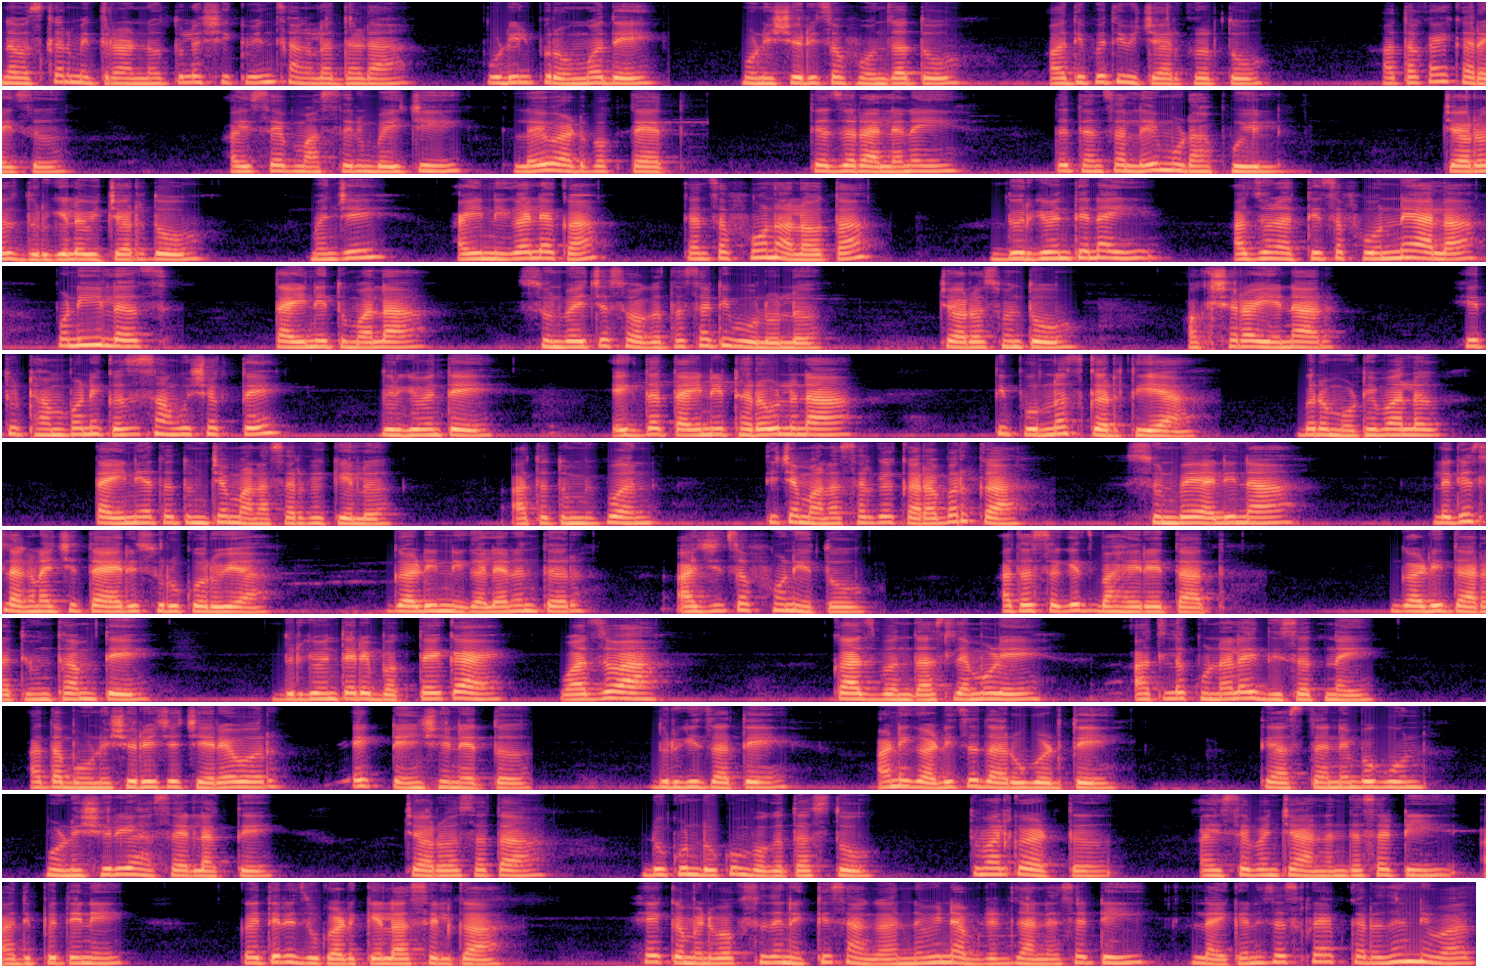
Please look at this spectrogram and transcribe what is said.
नमस्कार मित्रांनो तुला शिकवीन चांगला धडा. पुढील प्रोममध्ये मुनेश्वरीचा फोन जातो अधिपती विचार करतो आता काय करायचं? आईसाहेब मास्तरीबाईची लय वाट बघतायत. त्या जर आल्या नाही तर त्यांचा लय मुढाप होईल. चारोज दुर्गेला विचारतो म्हणजे आई निघाल्या का? त्यांचा फोन आला होता? दुर्गे म्हणते नाही अजून आत्तीचा फोन नाही आला पण येईलच. ताईने तुम्हाला सुनबाईच्या स्वागतासाठी बोलवलं. चारस म्हणतो अक्षरा येणार हे तू ठामपणे कसं सांगू शकते? दुर्गे म्हणते एकदा ताईने ठरवलं ना ती पूर्णच करते या बरं मोठे मालक ताईने आता तुमच्या मनासारखं केलं. आता तुम्ही पण तिच्या मनासारखं करा बरं का? सुनबाई आली ना लगेच लग्नाची तयारी सुरू करूया. गाडी निघाल्यानंतर आजीचा फोन येतो. आता सगळेच बाहेर येतात. गाडी दारात येऊन थांबते. दुर्गे रे बघताय काय? वाजवा. काच बंद असल्यामुळे आतलं कुणालाही दिसत नाही. आता भुवनेश्वरीच्या चेहऱ्यावर एक टेन्शन येतं. दुर्गी जाते आणि गाडीचं दार उघडते ते असताना बघून भुवनेश्वरी हसायला लागते. चार वाजता आता डुकून डुकून बघत असतो. तुम्हाला काय वाटतं? आईसाहेबांच्या आनंदासाठी अधिपतीने काहीतरी जुगाड केला असेल का? हे कमेंट बॉक्समध्ये नक्की सांगा. नवीन अपडेट जाण्यासाठी लाईक आणि सबस्क्राईब करा. धन्यवाद.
